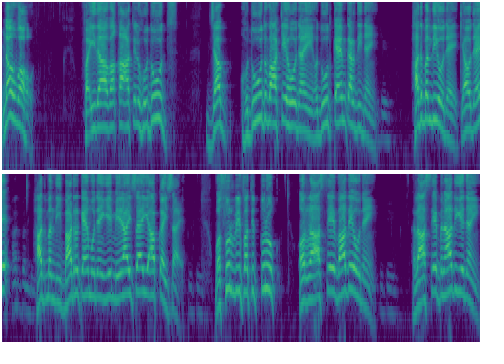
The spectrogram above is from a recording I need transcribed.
نہ ہوا ہو۔ فعیدہ وقعت الحدود، جب حدود واقع ہو جائیں، حدود قائم کر دی جائیں، حد بندی ہو جائے، کیا ہو جائے؟ حد بندی۔ حد بندی بارڈر قائم ہو جائیں، یہ میرا حصہ ہے، یہ آپ کا حصہ ہے۔ وسر رفت ترک اور راستے وعدے ہو جائیں جی۔ راستے بنا دیے جائیں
